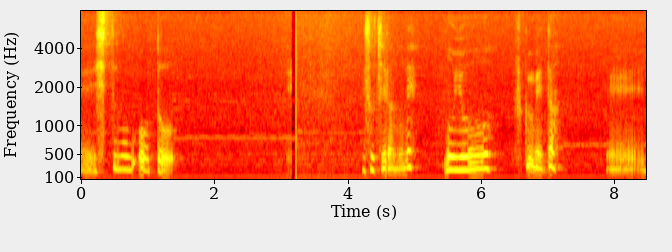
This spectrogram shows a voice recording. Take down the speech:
えー、質問応答。そちらのね模様を含めた、えー、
